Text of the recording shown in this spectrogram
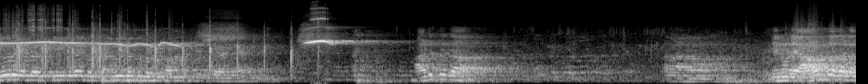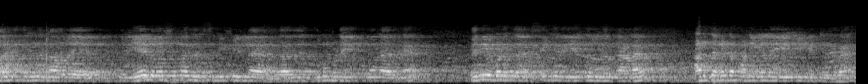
இவரு என்னோட டீம்ல இப்ப சமீபத்தில் ஒரு படம் பண்ணியிருக்கிறாங்க. அடுத்ததா என்னுடைய ஆரம்ப காலகட்டத்தில் நான் ஒரு ஒரு ஏழு வருஷமா இந்த சினி அதாவது குறும்பட இயக்குநராக இருக்கேன். பெரிய படத்தை சீக்கிரம் இயக்குவதற்கான அடுத்த கட்ட பணிகளை இயக்கிக்கிட்டு இருக்கிறேன்.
